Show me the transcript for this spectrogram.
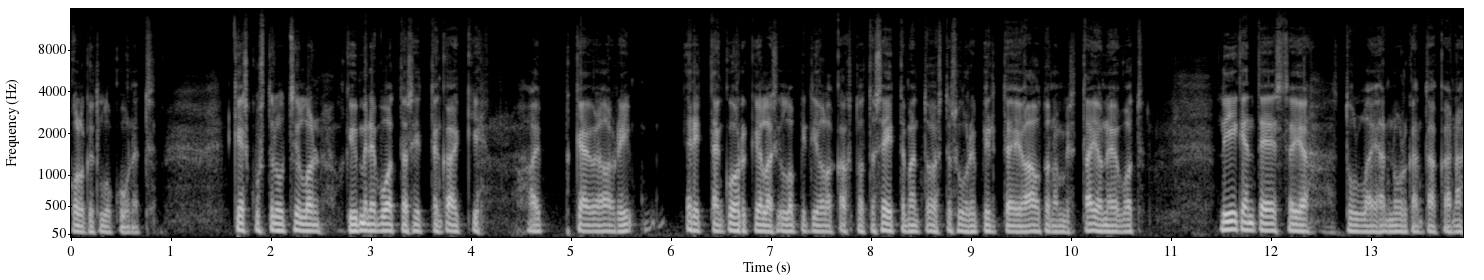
30-lukuun. Että keskustelut silloin 10 vuotta sitten kaikki käy oli erittäin korkealla. Silloin piti olla 2017 suurin piirtein jo autonomiset ajoneuvot liikenteessä ja tulla ihan nurkan takana.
